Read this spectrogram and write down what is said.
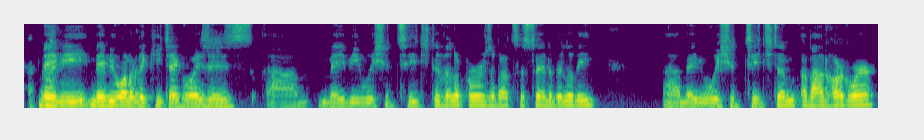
maybe maybe one of the key takeaways is um, maybe we should teach developers about sustainability. Uh, maybe we should teach them about hardware.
